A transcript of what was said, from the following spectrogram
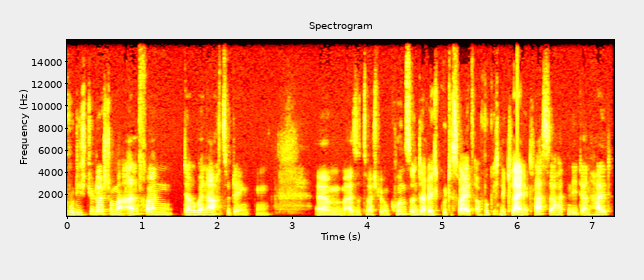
wo die Schüler schon mal anfangen, darüber nachzudenken. Ähm, also zum Beispiel im Kunstunterricht, gut, das war jetzt auch wirklich eine kleine Klasse, hatten die dann halt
